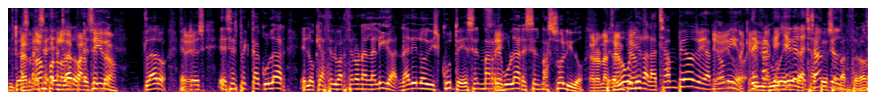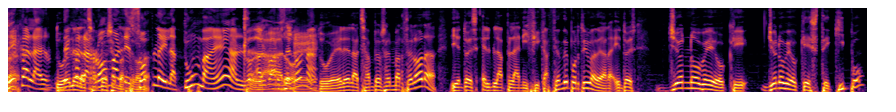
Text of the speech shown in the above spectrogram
Entonces, Perdón por lo del es partido. Claro, entonces es espectacular eh, lo que hace el Barcelona en la liga. Nadie lo discute. Es el más Sí. regular, es el más sólido. Pero la luego llega la Champions y, amigo mío. Deja que llegue la en Champions. Barcelona. Deja la, Duele deja la Champions en Roma, le Barcelona. sopla y la tumba, ¿eh? Al, Barcelona. Duele la Champions en Barcelona. Y entonces, el- la planificación deportiva de ganar. Entonces, yo no veo que. Yo no veo que este equipo.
